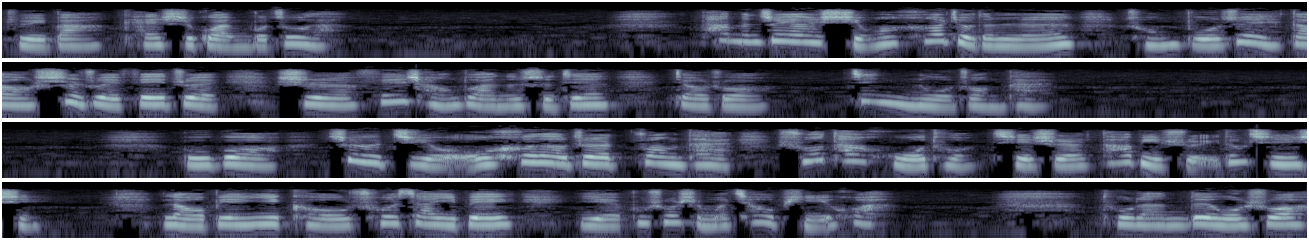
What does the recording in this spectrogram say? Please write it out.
嘴巴开始管不住了。他们这样喜欢喝酒的人，从不醉到是醉非醉是非常短的时间，叫做进入状态。不过这酒喝到这状态，说他糊涂，其实他比谁都清醒。老边一口戳下一杯，也不说什么俏皮话，突然对我说：“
